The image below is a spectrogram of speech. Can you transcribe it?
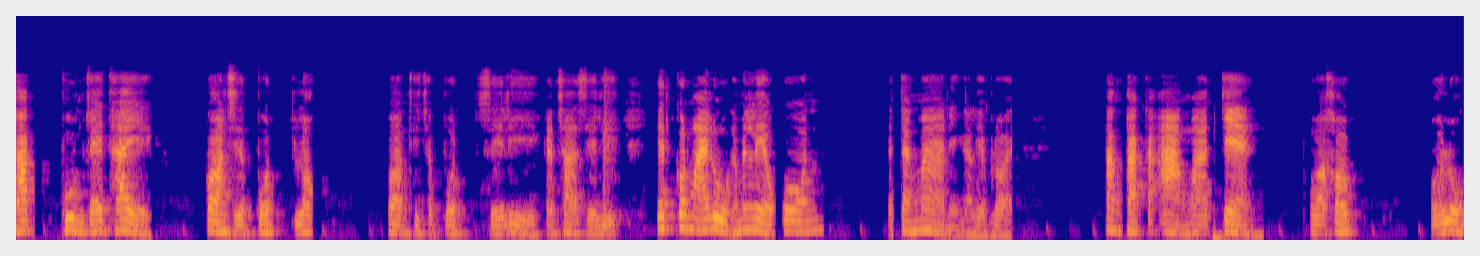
พรรคภูมิใจไทยก่อนสิจะปลดล็อกก่อนที่จะปลดเสรีกัญชาเสรีเฮ็ดกฎหมายลูกให้มันแล้วก่อนแล้วจั่งมานี่ก็เรียบร้อยทางพรรคก็อ้างว่าแจ้ง เพราะว่าเขาขอลง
